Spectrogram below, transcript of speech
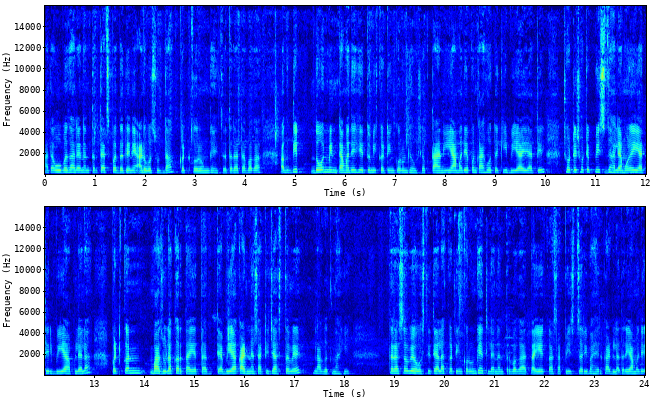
आता उभं झाल्यानंतर त्याच पद्धतीने आडवंसुद्धा कट करून घ्यायचं. तर आता बघा अगदी दोन मिनटामध्ये हे तुम्ही कटिंग करून घेऊ शकता. आणि यामध्ये पण काय होतं की बिया यातील छोटे छोटे पीस झाल्यामुळे यातील बिया आपल्याला पटकन बाजूला करता येतात. त्या बिया काढण्यासाठी जास्त वेळ लागत नाही. तर असं व्यवस्थित याला कटिंग करून घेतल्यानंतर बघा आता एक असा पीस जरी बाहेर काढला तर यामध्ये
